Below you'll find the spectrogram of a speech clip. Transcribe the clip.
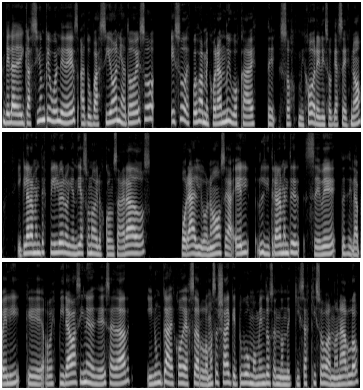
de la dedicación que vos le des a tu pasión y a todo eso, eso después va mejorando y vos cada vez sos mejor en eso que haces, ¿no? Y claramente Spielberg hoy en día es uno de los consagrados por algo, ¿no? O sea, él literalmente se ve desde la peli que respiraba cine desde esa edad y nunca dejó de hacerlo, más allá de que tuvo momentos en donde quizás quiso abandonarlo,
